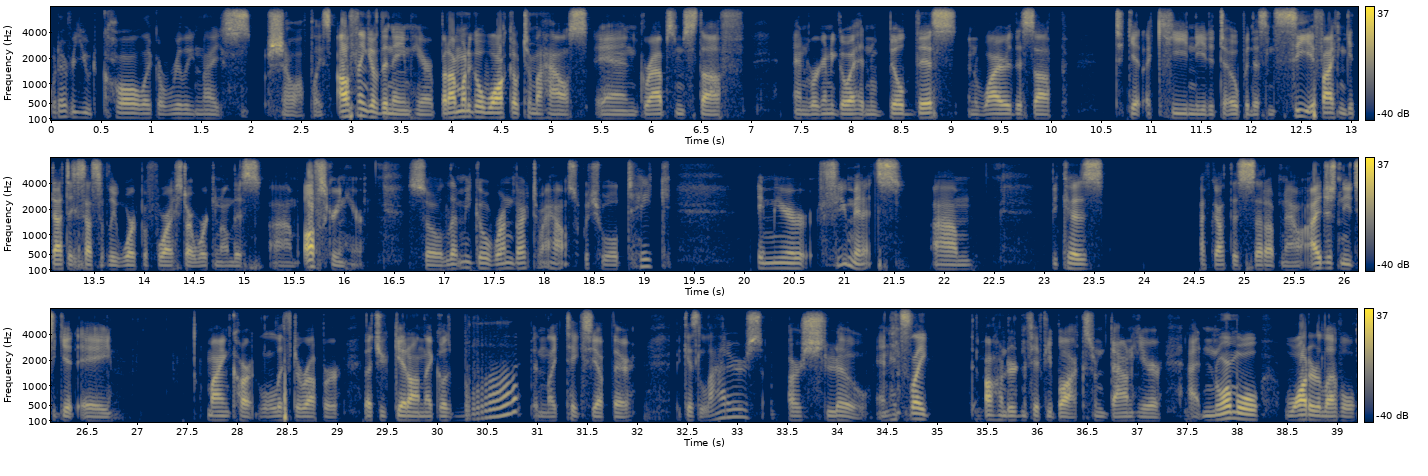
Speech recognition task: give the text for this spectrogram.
whatever you'd call like a really nice show off place. I'll think of the name here, but I'm gonna go walk up to my house and grab some stuff, and we're gonna go ahead and build this and wire this up to get a key needed to open this and see if I can get that to successfully work before I start working on this um, off screen here. So let me go run back to my house, which will take a mere few minutes um, because I've got this set up now. I just need to get a minecart lifter upper that you get on that goes and like takes you up there. Because ladders are slow and it's like 150 blocks from down here at normal water level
